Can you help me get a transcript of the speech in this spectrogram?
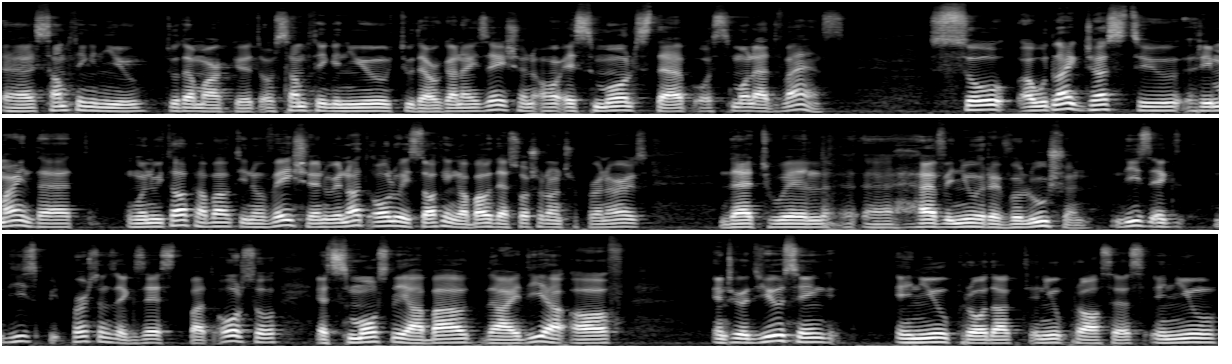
uh, something new to the market or something new to the organization or a small step or small advance. So I would like just to remind that when we talk about innovation, we're not always talking about the social entrepreneurs that will uh, have a new revolution. These, these persons exist, but also it's mostly about the idea of introducing a new product, a new process, a new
